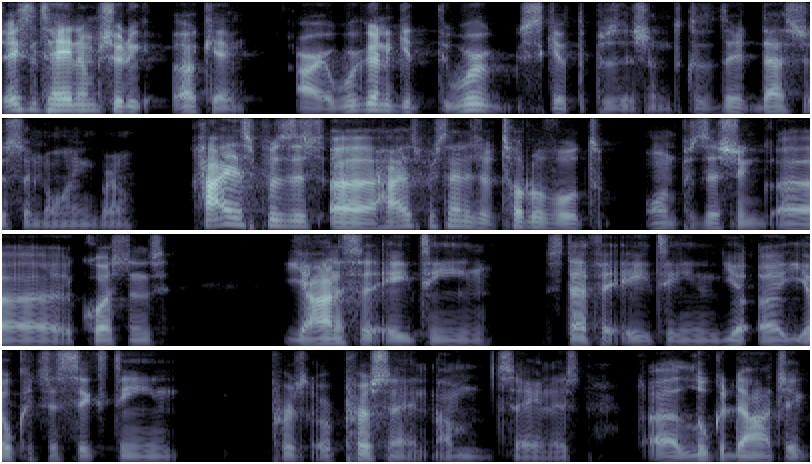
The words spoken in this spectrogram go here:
Jayson Tatum shooting. Okay, all right. We're gonna get. We're skip the positions because that's just annoying, bro. Highest position. Uh, highest percentage of total votes on position. Uh, questions. Giannis at eighteen. Steph at 18, uh, Jokic at 16 per, or percent. I'm saying this. Uh, Luka Doncic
